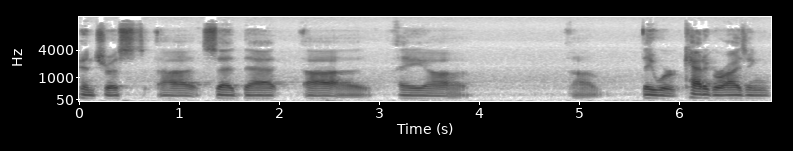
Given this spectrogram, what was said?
Pinterest said that a they were categorizing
